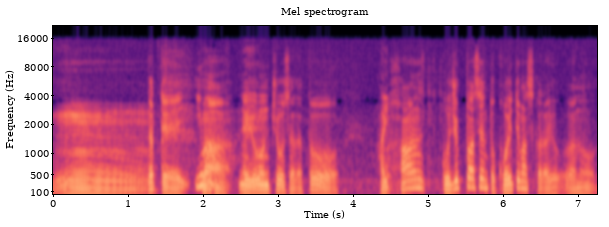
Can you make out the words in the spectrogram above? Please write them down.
うん。だって今の世論調査だと、はい、半50%超えてますからあの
